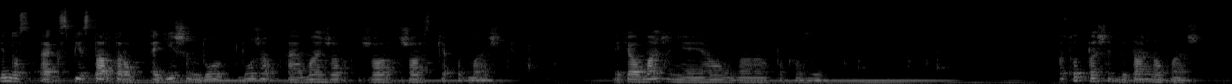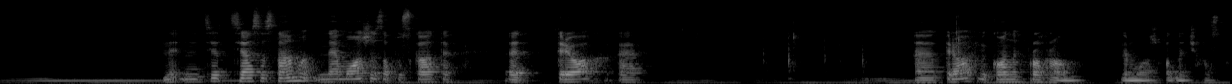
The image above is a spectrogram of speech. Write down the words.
Windows XP Starter Edition дуже е, жор, жорстке обмеження. Яке обмеження я вам зараз покажу. Тут детальне обмеження. Ця, ця система не може запускати е, трьох, е, е, трьох віконних програм. Не може одночасно.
